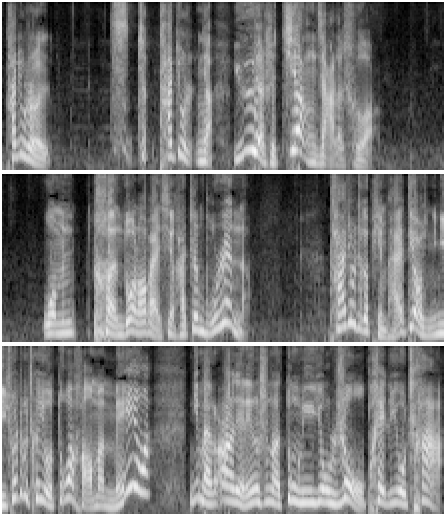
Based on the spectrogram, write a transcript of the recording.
它就是这它就是你看，越是降价的车，我们很多老百姓还真不认呢。它就这个品牌调性，你说这个车有多好吗？没有啊，你买个二点零升的，动力又肉，配置又差。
